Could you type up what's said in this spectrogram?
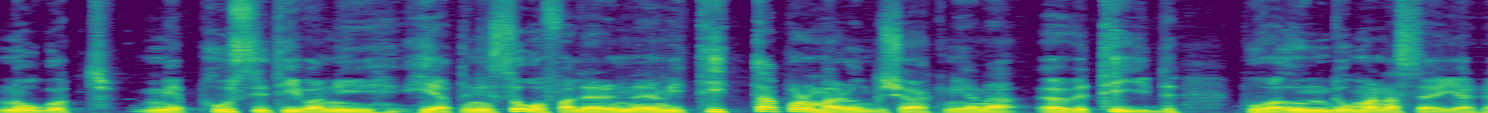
något mer positiva nyheten i så fall är när vi tittar på de här undersökningarna över tid, på vad ungdomarna säger,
